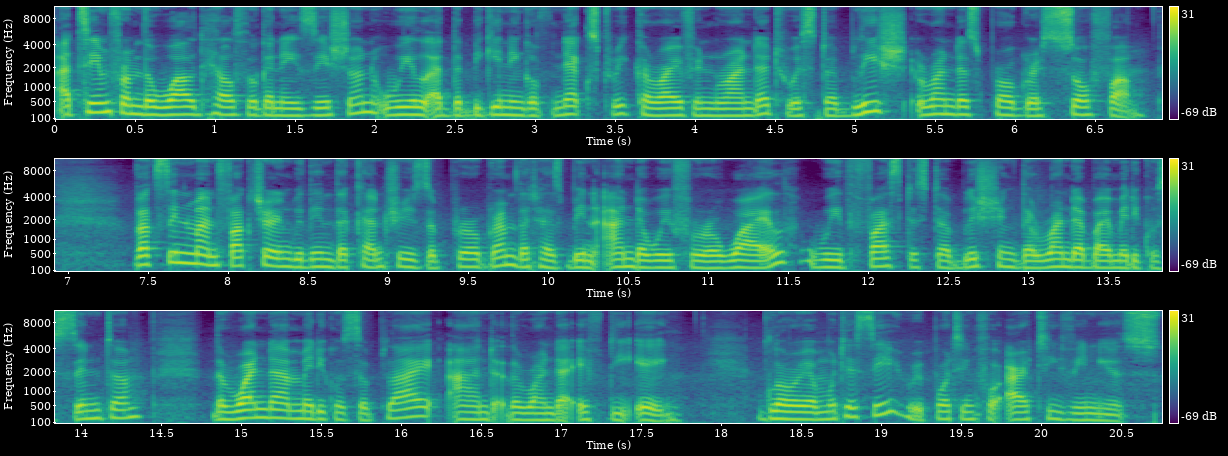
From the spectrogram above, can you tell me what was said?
A team from the World Health Organization will, at the beginning of next week, arrive in Rwanda to establish Rwanda's progress so far. Vaccine manufacturing within the country is a program that has been underway for a while, with first establishing the Rwanda Biomedical Center, the Rwanda Medical Supply, and the Rwanda FDA. Gloria Mutesi reporting for RTV News.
